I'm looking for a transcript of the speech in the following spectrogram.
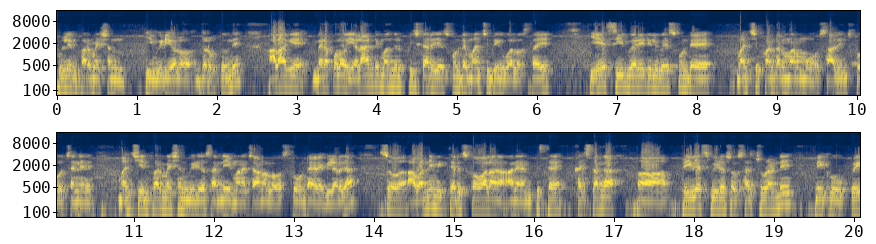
ఫుల్ ఇన్ఫర్మేషన్ ఈ వీడియోలో దొరుకుతుంది. అలాగే మిరపలో ఎలాంటి మందులు పిచికారీ చేసుకుంటే మంచి దిగుబడులు వస్తాయి? ఏ సీడ్ వెరైటీలు వేసుకుంటే మంచి పంటను మనము సాధించుకోవచ్చు అనే మంచి ఇన్ఫర్మేషన్ వీడియోస్ అన్నీ మన ఛానల్లో వస్తూ ఉంటాయి రెగ్యులర్గా. సో అవన్నీ మీకు తెలుసుకోవాలా అని అనిపిస్తే ఖచ్చితంగా ప్రీవియస్ వీడియోస్ ఒకసారి చూడండి. మీకు ప్రీ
